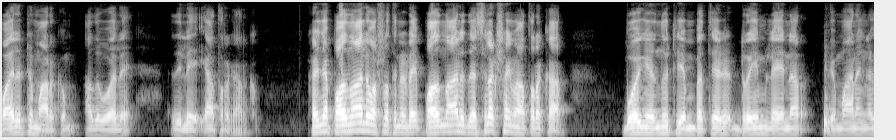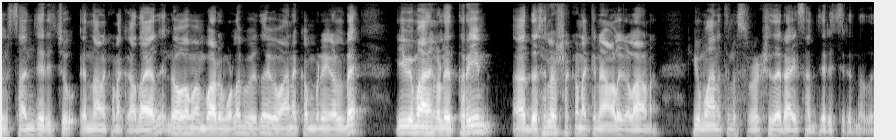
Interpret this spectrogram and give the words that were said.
പൈലറ്റുമാർക്കും അതുപോലെ ഇതിലെ യാത്രക്കാർക്കും. കഴിഞ്ഞ പതിനാല് വർഷത്തിനിടെ പതിനാല് ദശലക്ഷം യാത്രക്കാർ ബോയിങ് എഴുന്നൂറ്റി എൺപത്തേഴ് ഡ്രീം ലൈനർ വിമാനങ്ങൾ സഞ്ചരിച്ചു എന്നാണ് കണക്ക്. അതായത് ലോകമെമ്പാടുമുള്ള വിവിധ വിമാന കമ്പനികളുടെ ഈ വിമാനങ്ങളുടെ ഇത്രയും ദശലക്ഷക്കണക്കിന് ആളുകളാണ് വിമാനത്തിൽ സുരക്ഷിതരായി സഞ്ചരിച്ചിരുന്നത്.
